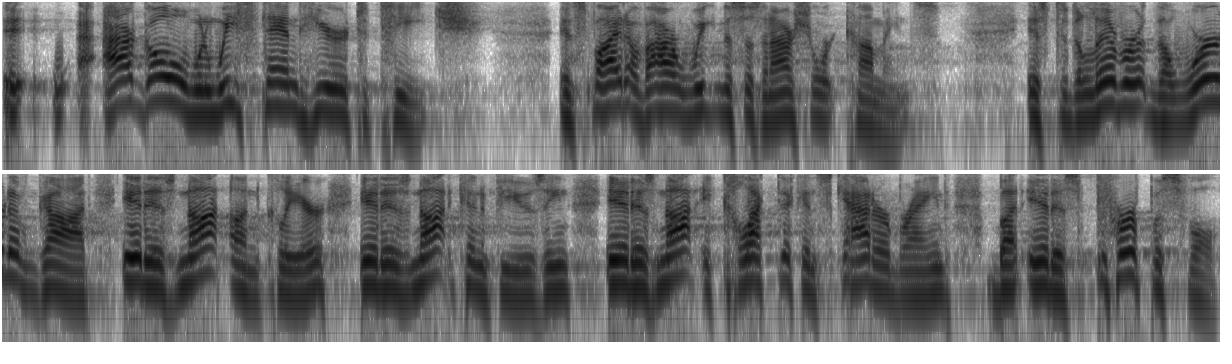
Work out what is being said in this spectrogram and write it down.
It, our goal when we stand here to teach, in spite of our weaknesses and our shortcomings, is to deliver the Word of God. It is not unclear, it is not confusing, it is not eclectic and scatterbrained, but it is purposeful,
